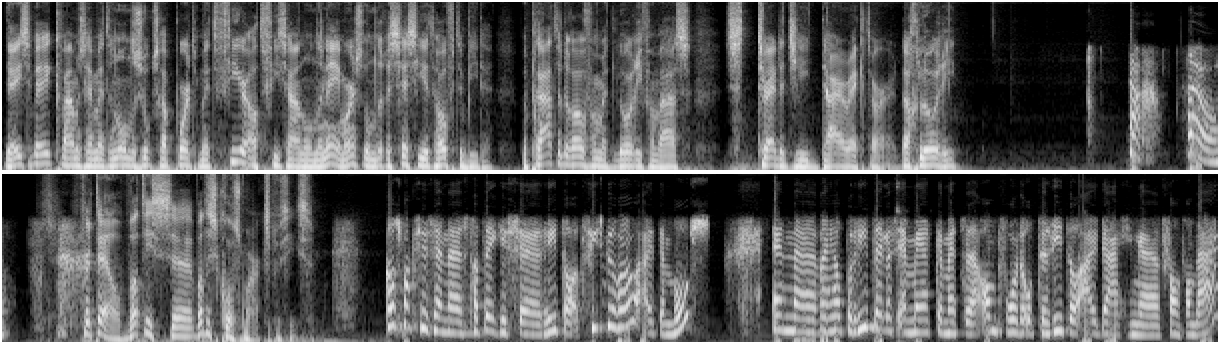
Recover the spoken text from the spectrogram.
Deze week kwamen zij met een onderzoeksrapport met vier adviezen aan ondernemers om de recessie het hoofd te bieden. We praten erover met Lori van Waas, Strategy Director. Dag Lori. Dag, hallo. Vertel, wat is, uh, wat is Crossmarks precies? Cosmax is een uh, strategisch uh, retail adviesbureau uit Den Bosch. En uh, wij helpen retailers en merken met antwoorden op de retail uitdagingen van vandaag.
